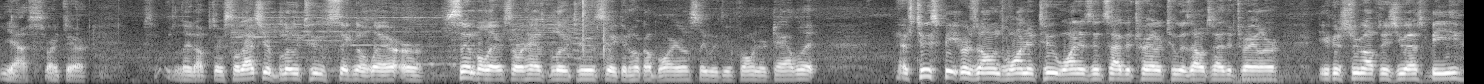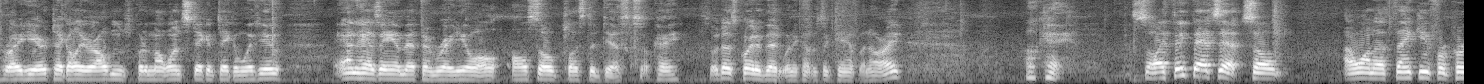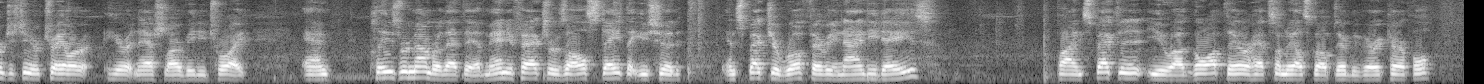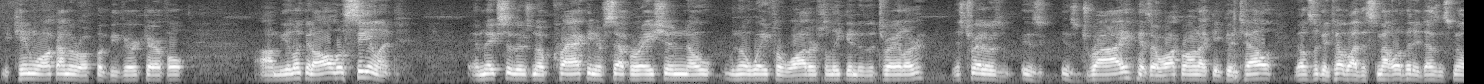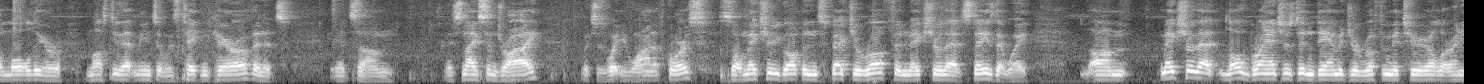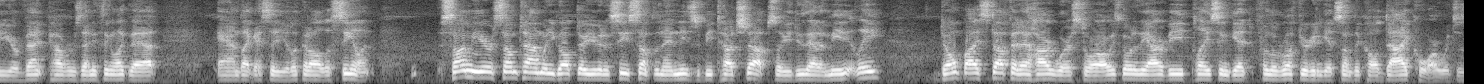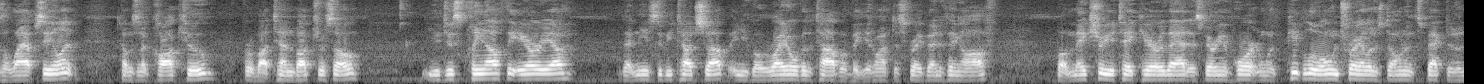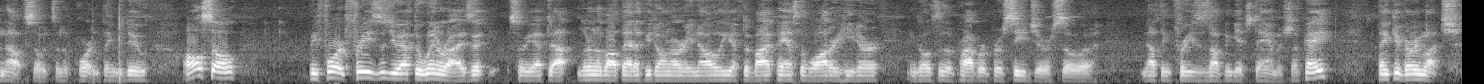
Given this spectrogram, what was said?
Yes, right there. Lit up there. So that's your Bluetooth signal there, or symbol there, so it has Bluetooth, so you can hook up wirelessly with your phone or tablet. There's two speaker zones, one and two. One is inside the trailer, two is outside the trailer. You can stream off this USB right here, take all your albums, put them on one stick and take them with you. And it has AM, FM radio also, plus the discs, okay? So it does quite a bit when it comes to camping, all right? Okay, so I think that's it. So I want to thank you for purchasing your trailer here at National RV Detroit. And please remember that the manufacturers all state that you should inspect your roof every 90 days. By inspecting it, you uh, go up there or have somebody else go up there. Be very careful. You can walk on the roof, but be very careful. Um, you look at all the sealant and make sure there's no cracking or separation, no, no way for water to leak into the trailer. This trailer is, is, is dry. As I walk around, I can, can tell. You also can tell by the smell of it. It doesn't smell moldy or musty. That means it was taken care of, and it's it's um, it's nice and dry, which is what you want, of course. So make sure you go up and inspect your roof and make sure that it stays that way. Um, make sure that low branches didn't damage your roofing material or any of your vent covers, anything like that. And like I said, you look at all the sealant. Some year, sometime when you go up there, you're going to see something that needs to be touched up. So you do that immediately. Don't buy stuff at a hardware store. Always go to the RV place and get, for the roof, you're going to get something called Dicor, which is a lap sealant. Comes in a caulk tube for about 10 bucks or so. You just clean off the area that needs to be touched up and you go right over the top of it. You don't have to scrape anything off. But make sure you take care of that. It's very important. With people who own trailers don't inspect it enough, so it's an important thing to do. Also, before it freezes, you have to winterize it. So you have to uh, learn about that if you don't already know. You have to bypass the water heater and go through the proper procedure so uh, nothing freezes up and gets damaged. Okay? Thank you very much.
